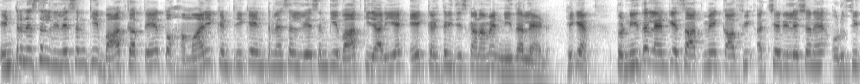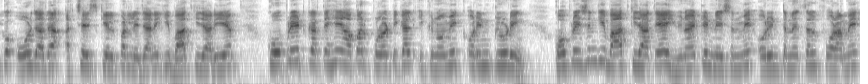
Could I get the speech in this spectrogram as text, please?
इंटरनेशनल रिलेशन की बात करते हैं तो हमारी कंट्री के इंटरनेशनल रिलेशन की बात की जा रही है एक कंट्री जिसका नाम है नीदरलैंड ठीक है? तो नीदरलैंड के साथ में काफ़ी अच्छे रिलेशन है और उसी को और ज़्यादा अच्छे स्केल पर ले जाने की बात की जा रही है। कोऑपरेट करते हैं यहाँ पर पॉलिटिकल इकोनॉमिक और इंक्लूडिंग कोऑपरेशन की बात की जाती है यूनाइटेड नेशन में और इंटरनेशनल फोरम में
